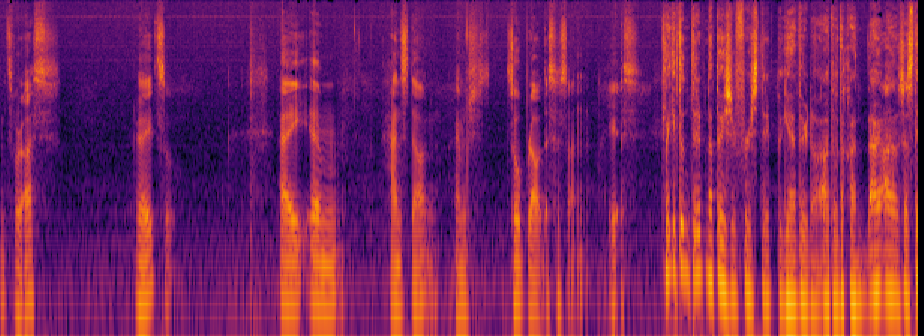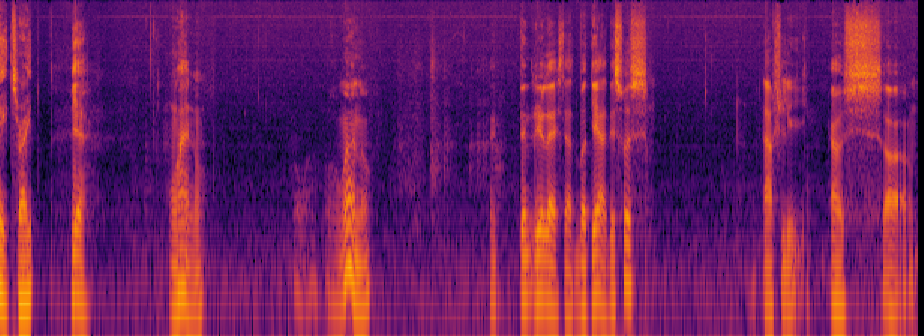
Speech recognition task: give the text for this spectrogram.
It's for us. Right? So I am hands down. I'm so proud as a son. Yes. Like itong trip na to is your first trip together no? out of the country, uh, uh, sa States, right? Yeah. Oo nga, no? Oo nga, no? I didn't realize that. But yeah, this was actually I was um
